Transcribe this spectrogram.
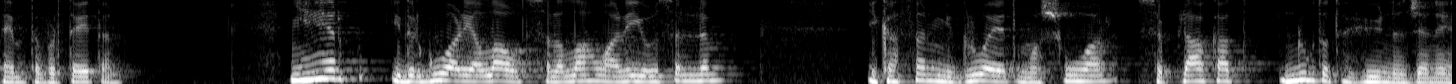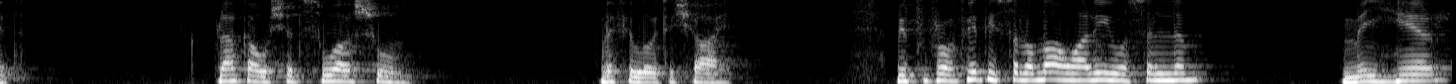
them të vërtetën." Njëherë i dërguari i Allahut sallallahu alaihi wasallam i ka thënë një gruaje të moshuar se plakat nuk do të hyjnë në xhenet. Plaka u shqetësua shumë dhe filloi të qajë. Mirëpo profeti sallallahu alaihi wasallam menjëherë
